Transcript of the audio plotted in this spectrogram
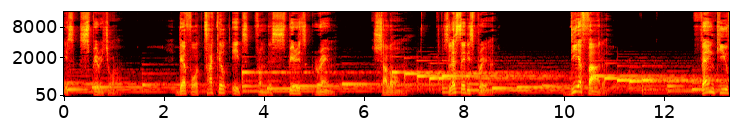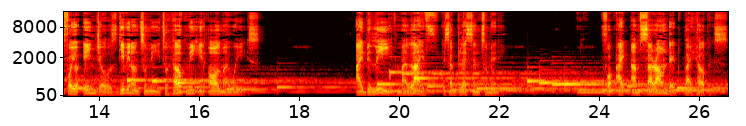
is spiritual. Therefore, tackle it from the spirit realm. Shalom. So let's say this prayer Dear Father, thank you for your angels given unto me to help me in all my ways. I believe my life is a blessing to many for I am surrounded by helpers,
